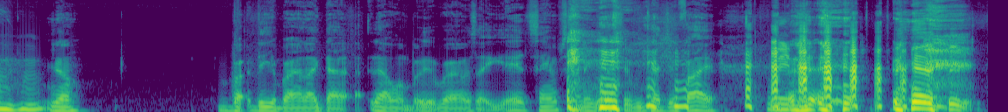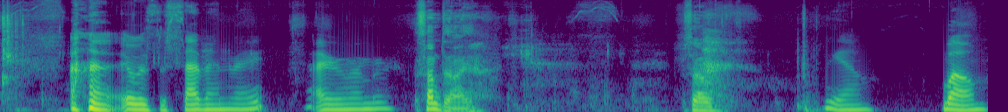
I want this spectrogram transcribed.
Mm-hmm. You know. But you Brian like that that one? But I was like, "Yeah, it's Samsung. Nigga, should be catching fire." it was the seven, right? I remember. Something like that. So Yeah. Well,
